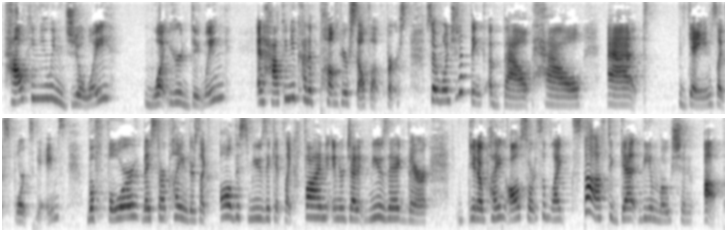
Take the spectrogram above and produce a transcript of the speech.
How can you enjoy what you're doing? And how can you kind of pump yourself up first? So I want you to think about how at games, like sports games, before they start playing, there's like all this music. It's like fun, energetic music. They're you know, playing all sorts of like stuff to get the emotion up.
